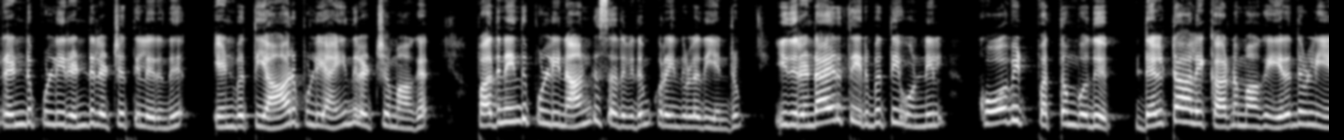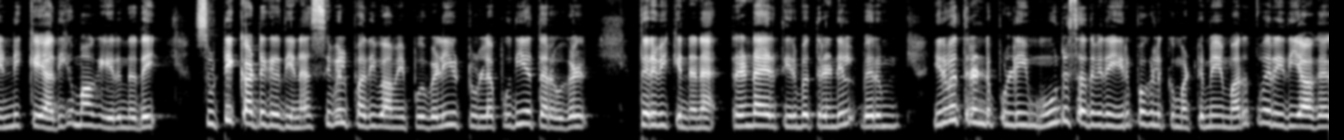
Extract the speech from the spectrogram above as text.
ரெண்டு புள்ளி ரெண்டு லட்சத்திலிருந்து எண்பத்தி ஆறு புள்ளி ஐந்து லட்சமாக பதினைந்து புள்ளி நான்கு சதவீதம் குறைந்துள்ளது என்றும் இது ரெண்டாயிரத்தி இருபத்தி ஒன்றில் கோவிட் பத்தொன்பது டெல்டா அலை காரணமாக இறந்தவர்களின் எண்ணிக்கை அதிகமாக இருந்ததை சுட்டிக்காட்டுகிறது என சிவில் பதிவு அமைப்பு வெளியிட்டுள்ள புதிய தரவுகள் தெரிவிக்கின்றன. ரெண்டாயிரத்தி இருபத்தி ரெண்டில் வெறும் இருபத்தி ரெண்டு புள்ளி மூன்று சதவீத இருப்புகளுக்கு மட்டுமே மருத்துவ ரீதியாக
